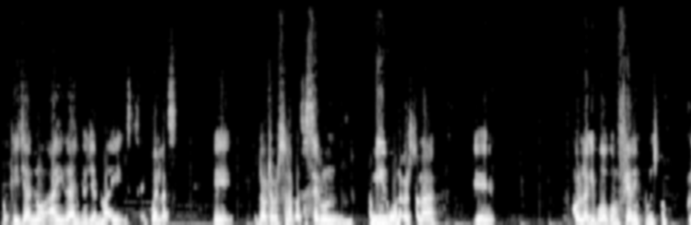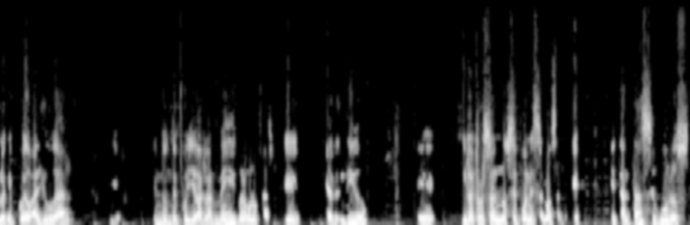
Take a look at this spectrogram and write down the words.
porque ya no hay daño, ya no hay secuelas. la otra persona pasa a ser un amigo, una persona eh, con la que puedo confiar incluso, con la que puedo ayudar, eh, en donde puedo llevarla al médico en algunos casos que, he atendido, eh, y la otra persona no se pone celosa porque están tan seguros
